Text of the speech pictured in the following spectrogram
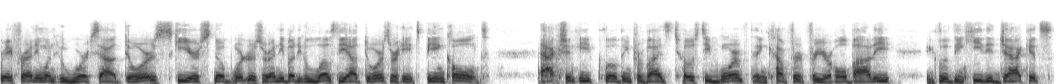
Great for anyone who works outdoors, skiers, snowboarders, or anybody who loves the outdoors or hates being cold. Action Heat clothing provides toasty warmth and comfort for your whole body, including heated jackets,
